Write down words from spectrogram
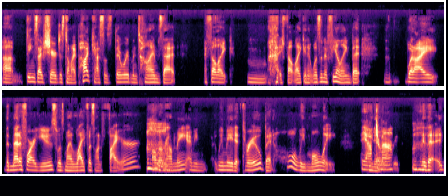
um things i've shared just on my podcast was there were been times that i felt like mm, i felt like and it wasn't a feeling but what i the metaphor I used was my life was on fire mm-hmm. all around me. I mean, we made it through, but holy moly. The aftermath. You know, mm-hmm. the, it,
